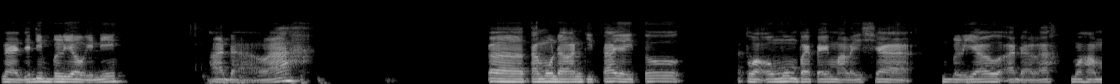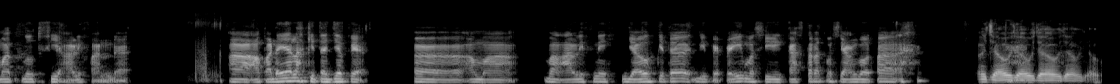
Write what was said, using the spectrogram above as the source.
nah jadi beliau ini adalah eh, tamu undangan kita yaitu Ketua Umum PPI Malaysia. Beliau adalah Muhammad Lutfi Alifanda. Eh, apa daya lah kita jawab ya eh, sama Bang Alif nih. Jauh kita di PPI masih kastrat masih anggota. Oh, jauh, jauh, jauh, jauh, jauh.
